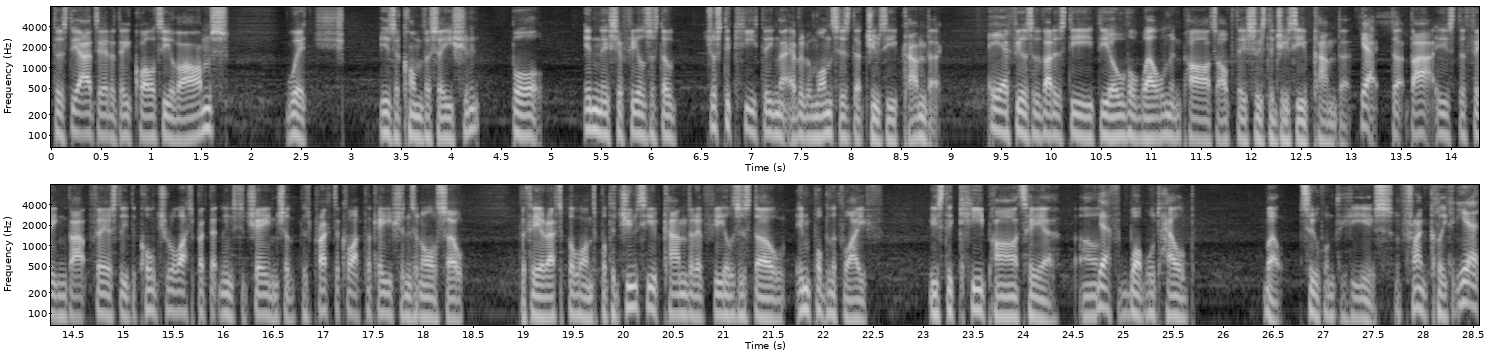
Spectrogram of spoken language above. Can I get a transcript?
There's the idea of the equality of arms, which is a conversation, but in this it feels as though just the key thing that everyone wants is that duty of candor. Yeah. It feels that that is the the overwhelming part of this is the duty of candor. Yeah. That that is the thing that firstly the cultural aspect that needs to change. So there's practical applications and also the theoretical ones. But the duty of candor it feels as though in public life is the key part here of Yeah. what would help well, two hundred years, frankly. Yeah,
